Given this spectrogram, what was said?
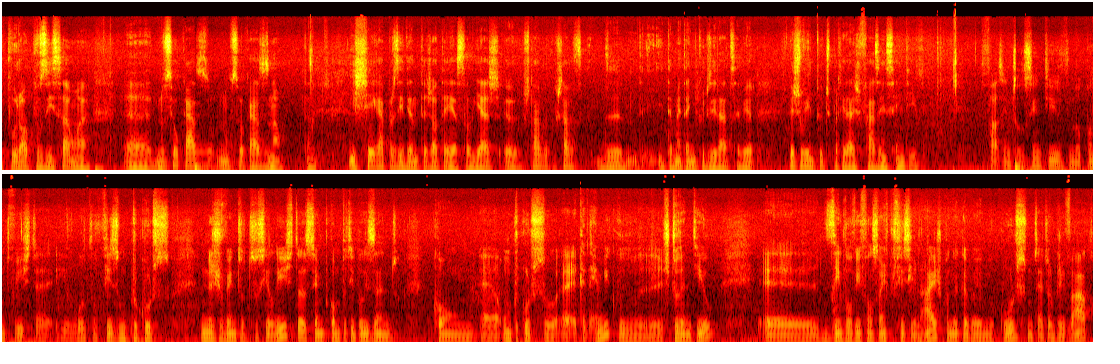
por oposição a... Uh, no seu caso, no seu caso, não. Portanto, e chega a presidente da JS. Aliás, gostava, gostava de, de, e também tenho curiosidade de saber, as juventudes partidárias fazem sentido? Fazem todo sentido, do meu ponto de vista. Eu fiz um percurso na juventude socialista, sempre compatibilizando com uh, um percurso uh, académico, uh, estudantil. desenvolvi funções profissionais quando acabei o meu curso no setor privado.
